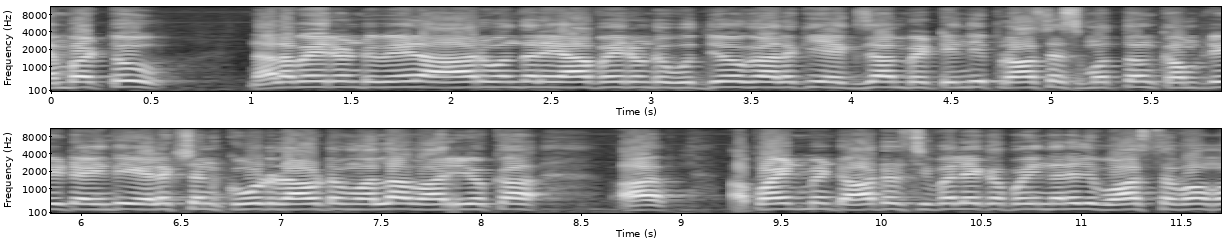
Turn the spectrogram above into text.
నెంబర్ టూ నలభై రెండు వేల ఆరు వందల యాభై రెండు ఉద్యోగాలకి ఎగ్జామ్ పెట్టింది. ప్రాసెస్ మొత్తం కంప్లీట్ అయింది. ఎలక్షన్ కోడ్ రావటం వల్ల వారి యొక్క అపాయింట్మెంట్ ఆర్డర్స్ ఇవ్వలేకపోయింది అనేది వాస్తవం.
